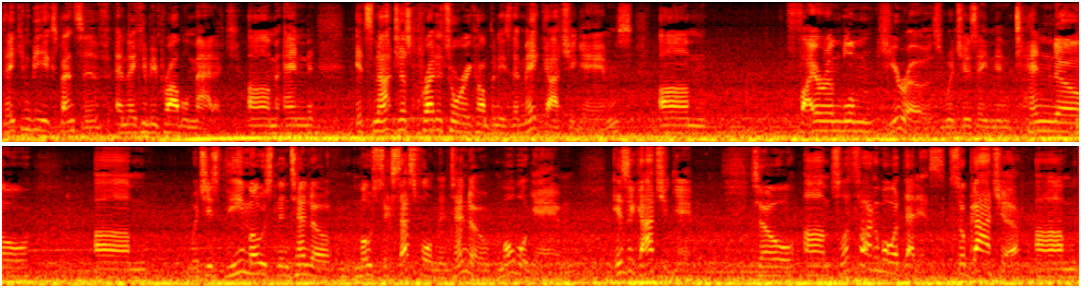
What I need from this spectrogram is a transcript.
they can be expensive and they can be problematic. Um, and it's not just predatory companies that make gacha games. Um, Fire Emblem Heroes, which is a Nintendo, um, which is the most Nintendo, most successful Nintendo mobile game, is a gacha game. So, um, so let's talk about what that is. So, gacha um,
